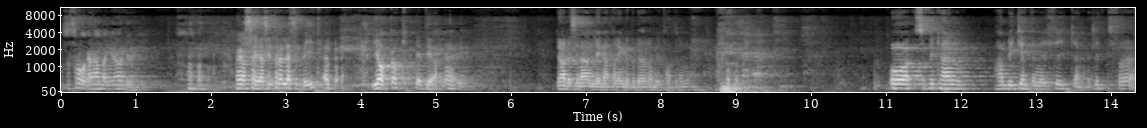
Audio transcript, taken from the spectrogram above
Och så frågar han, vad gör du? och jag säger, jag sitter och läser Bibeln. Jakob heter jag. Det hade sin anledning att han ringde på dörren, vi tar inte det nu och så fick han, han blev jättenyfiken, ett litet frö.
